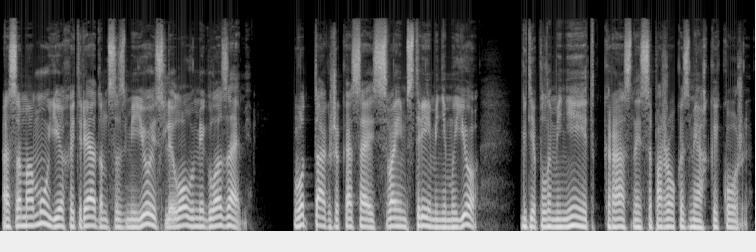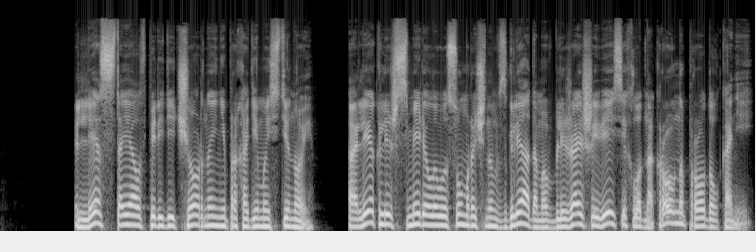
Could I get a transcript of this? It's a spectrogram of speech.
а самому ехать рядом со змеей с лиловыми глазами. Вот так же касаясь своим стременем ее, где пламенеет красный сапожок из мягкой кожи. Лес стоял впереди черной непроходимой стеной. Олег лишь смерил его сумрачным взглядом, а в ближайшей весе хладнокровно продал коней.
